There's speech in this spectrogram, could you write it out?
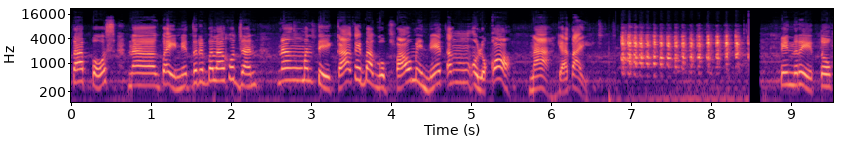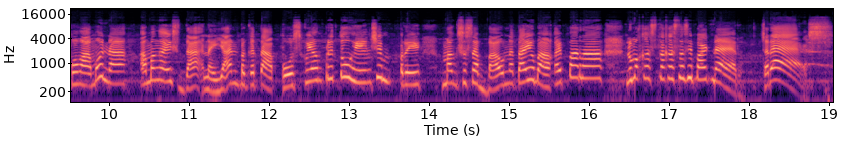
Tapos, nagpainit na rin pala ako dyan ng mantika kay bago pa uminit ang ulo ko. Na, gatay. Pinrito ko nga muna ang mga isda na yan pagkatapos ko yung prituhin, syempre magsasabaw na tayo ba kay para lumakas-lakas na si partner. Chares!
